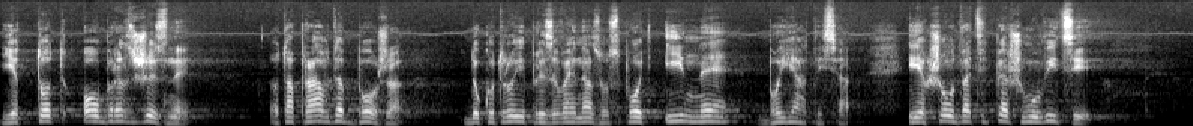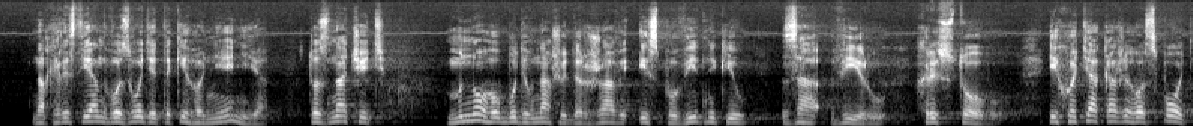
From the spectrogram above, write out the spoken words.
є тот образ жизни, ота правда Божа, до котрої призиває нас Господь і не боятися. І якщо у 21 віці на християн возводять такі гонення, то значить много буде в нашій державі і сповідників за віру Христову. І хоча, каже Господь,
